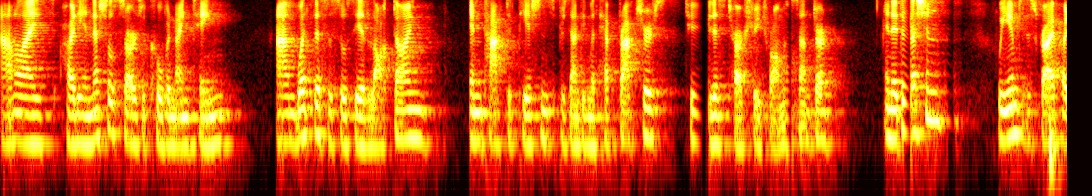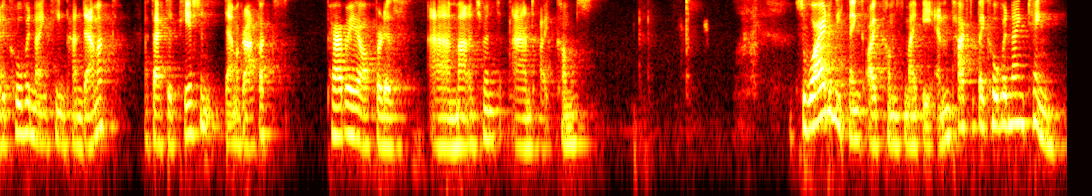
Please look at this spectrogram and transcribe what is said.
analyse how the initial surge of COVID 19 and with this associated lockdown impacted patients presenting with hip fractures to this tertiary trauma centre. In addition, we aim to describe how the COVID 19 pandemic affected patient demographics, perioperative uh, management, and outcomes. So, why do we think outcomes might be impacted by COVID 19?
